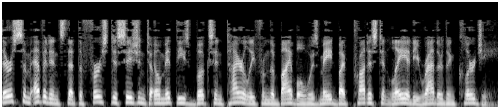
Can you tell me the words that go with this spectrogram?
There is some evidence that the first decision to omit these books entirely from the Bible was made by Protestant laity rather than clergy.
